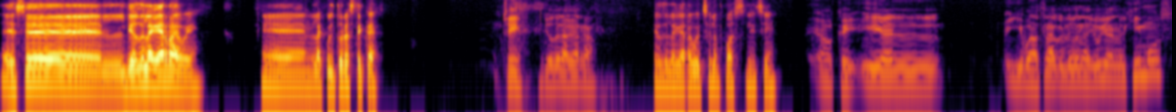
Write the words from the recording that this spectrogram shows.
Es el dios de la guerra, güey en la cultura azteca. Sí, Dios de la guerra. Dios de la guerra, Huitzilopochtli, sí. Ok, y el. Y bueno, traigo el de la lluvia, lo dijimos.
